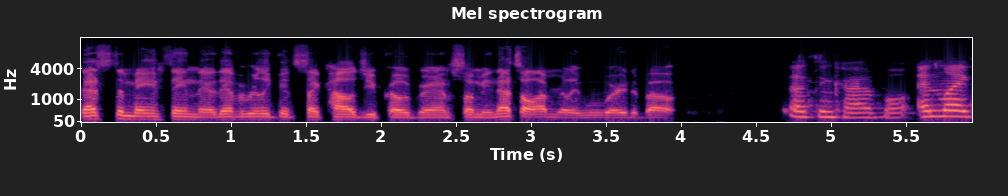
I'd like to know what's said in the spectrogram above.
That's the main thing there. They have a really good psychology program. So I mean, that's all I'm really worried about. That's incredible. And like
